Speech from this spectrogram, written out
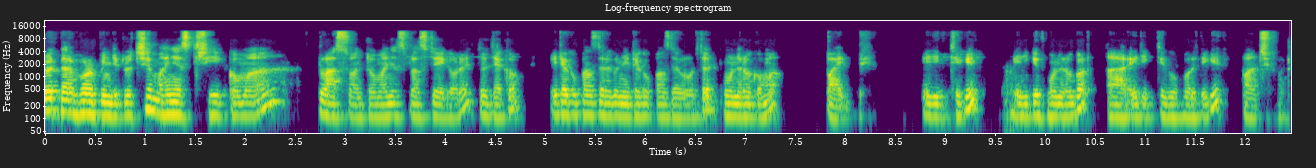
তো তারপর বিন্দুটা হচ্ছে minus three comma plus one তো মাইনাস প্লাস টু করে তো দেখো এটাকে পাঁচ দ্বারা গুণ এটাকে পাঁচ দ্বারা গুণ, অর্থাৎ পনেরো কমা ফাইভ এদিক থেকে, এদিকে পনেরো ঘর, আর এদিক থেকে উপরের দিকে পাঁচ ঘর।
